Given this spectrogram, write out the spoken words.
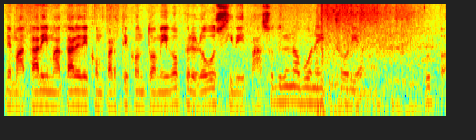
de matar y matar y de compartir con tu amigo, pero luego si de paso tiene una buena historia, culpa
